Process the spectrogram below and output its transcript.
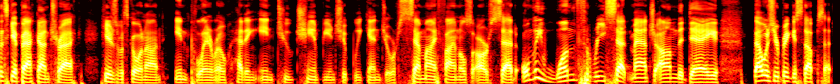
let's get back on track. Here's what's going on in Palermo heading into championship weekend. Your semifinals are set. Only one three set match on the day. That was your biggest upset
